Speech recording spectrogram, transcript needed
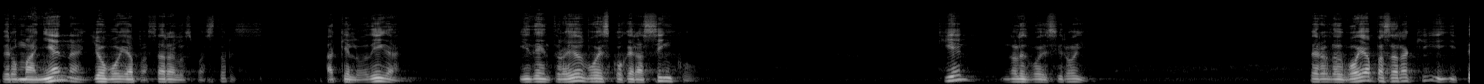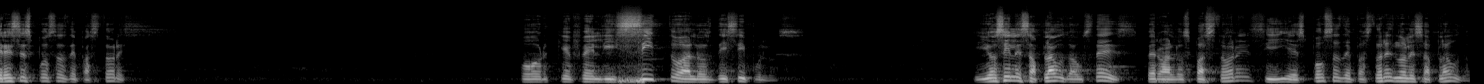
Pero mañana yo voy a pasar a los pastores a que lo digan. Y dentro de ellos voy a escoger a cinco ¿Quién? No les voy a decir hoy. Pero los voy a pasar aquí y tres esposas de pastores. Porque felicito a los discípulos. Y yo sí les aplaudo a ustedes, pero a los pastores y esposas de pastores no les aplaudo.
